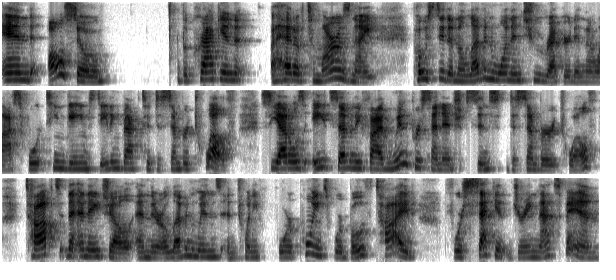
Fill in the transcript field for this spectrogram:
And also, the Kraken ahead of tomorrow's night posted an 11 1 and 2 record in their last 14 games dating back to December 12th. Seattle's 875 win percentage since December 12th topped the NHL, and their 11 wins and 24 points were both tied for second during that span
